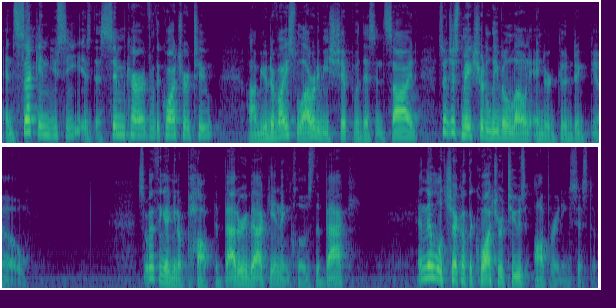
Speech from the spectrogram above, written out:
And second, you see, is the SIM card for the Quattro 2. Um, your device will already be shipped with this inside, so just make sure to leave it alone and you're good to go. So I think I'm going to pop the battery back in and close the back, and then we'll check out the Quattro 2's operating system.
